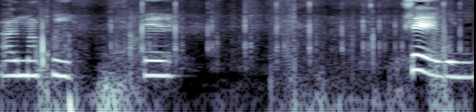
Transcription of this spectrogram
Alma qui. Per... Seguimi.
